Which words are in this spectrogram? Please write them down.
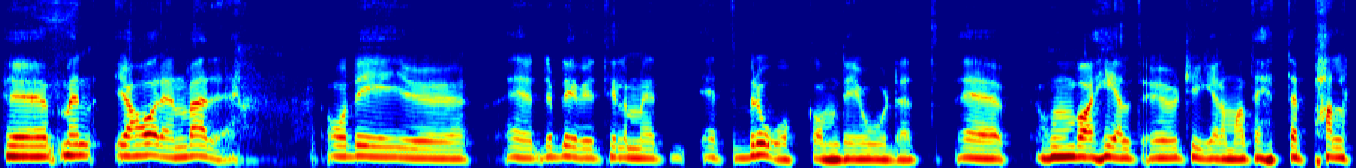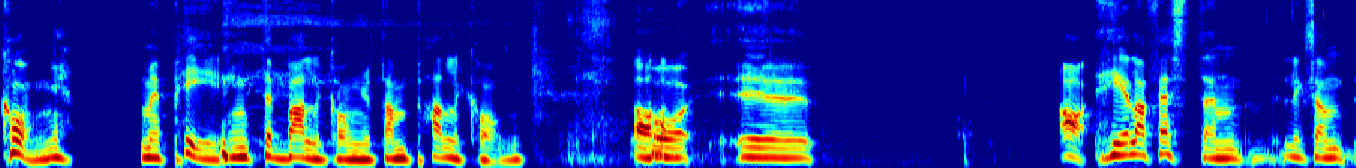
Eh, Men jag har en värre. Och det är ju... eh, Det blev ju till och med ett, ett bråk om det ordet. Eh, Hon var helt övertygad om att det hette palkong. Med P, inte balkong utan palkong. Ja. Och, ja, hela festen, liksom,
